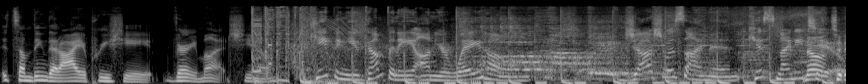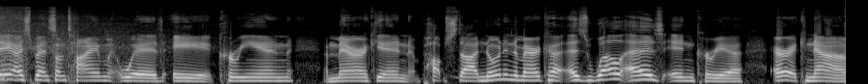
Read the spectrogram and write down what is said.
it's something that I appreciate very much. You know, Keeping you company on your way home. Joshua Simon, Kiss 92. Now, today I spent some time with a Korean American pop star known in America as well as in Korea, Eric Nam.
